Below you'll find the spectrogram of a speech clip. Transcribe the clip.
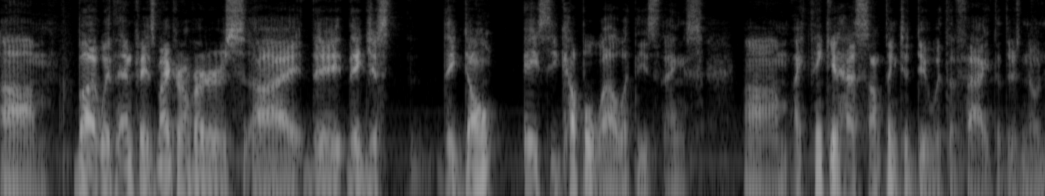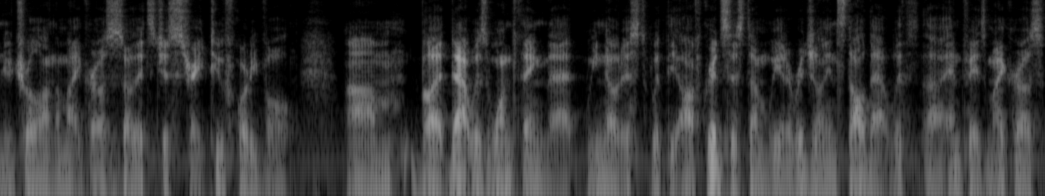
Um, but with Enphase microinverters, uh, they they just they don't AC couple well with these things. Um, I think it has something to do with the fact that there's no neutral on the micros, so it's just straight 240 volt. Um, but that was one thing that we noticed with the off-grid system. We had originally installed that with uh, Enphase micros.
